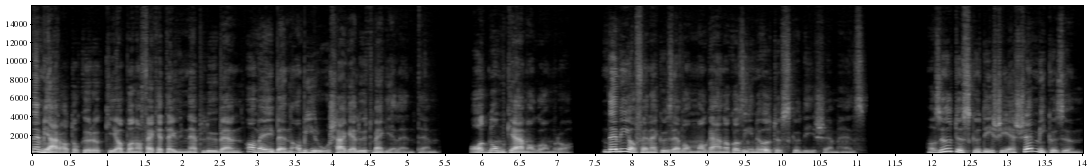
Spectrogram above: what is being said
Nem járhatok örökké abban a fekete ünneplőben, amelyben a bíróság előtt megjelentem. Adnom kell magamra. De mi a feneköze van magának az én öltözködésemhez? Az öltözködéséhez semmi közöm,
